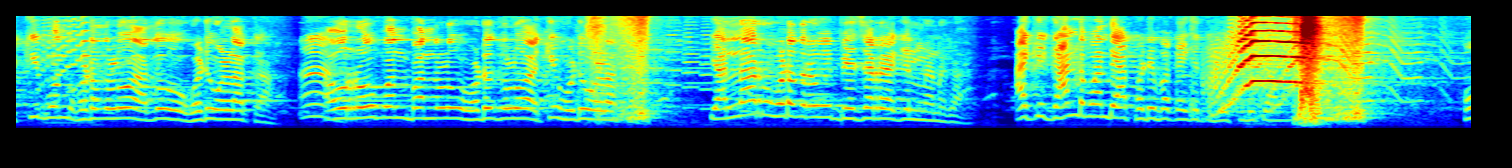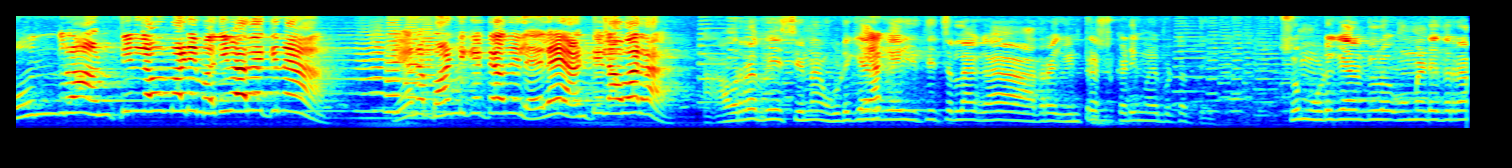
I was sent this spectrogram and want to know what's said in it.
ಅಕ್ಕಿ ಬಂದು ಹೊಡೆದಳು ಅದು ಹೊಡಿ ಒಳ್ಳಾಕ. ಅವ್ರ ಬಂದು ಬಂದಳು ಹೊಡೆದಳು ಅಕ್ಕಿ ಹೊಡಿ ಒಳ್ಳಾಕ. ಎಲ್ಲಾರು ಹೊಡೆದ್ರವಿ ಬೇಜಾರಾಗಿಲ್ಲ ನನಗ. ಆಕಿ ಗಂಡ ಬಂದು ಯಾಕೆ ಹೊಡಿಬೇಕಾಗಿತ್ತು ಒಂದ್ರ ಅಂಟಿನ್ ಲವ್ ಮಾಡಿ ಮದುವೆ ಆದಕಿನ ಏನ ಬಂಡಿ ಕೆಟ್ಟೋದಿಲ್ಲ ಎಲೆ ಅಂಟಿ ಲವರ ಅವರ ಬೇಸಿನ ಹುಡುಗಿಯರಿಗೆ ಇತ್ತೀಚಲಾಗ ಅದ್ರಾಗ ಇಂಟ್ರೆಸ್ಟ್ ಕಡಿಮೆ ಆಗಿಬಿಟ್ಟತಿ. ಸುಮ್ ಹುಡುಗಿಯರು ಮಾಡಿದ್ರೆ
